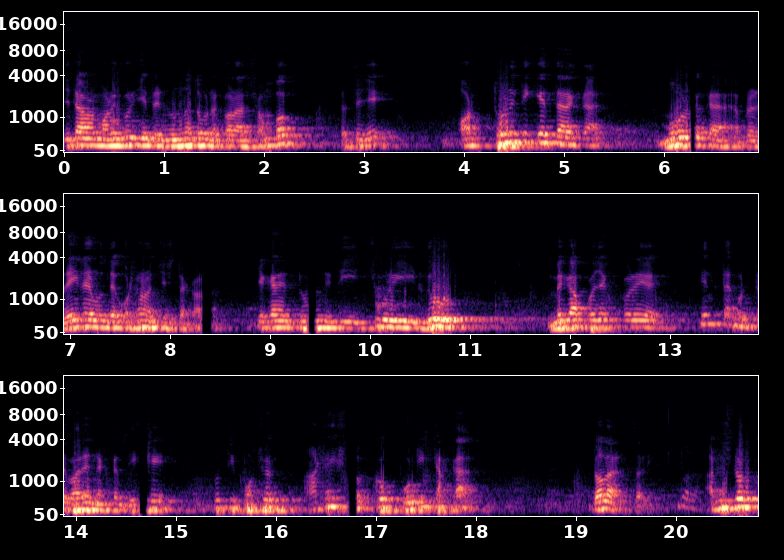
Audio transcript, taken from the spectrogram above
যেটা আমরা মনে করি যেটা ন্যূনতমটা করা সম্ভব। হচ্ছে যে অর্থনীতিকে তার একটা মূল একটা আপনার রেলের মধ্যে ওঠানোর চেষ্টা করা। যেখানে দুর্নীতি, চুরি, লুট মেগা প্রজেক্ট করে চিন্তা করতে পারেন একটা দেশে প্রতি বছর আঠাইশ লক্ষ কোটি টাকা ডলার সরি আঠাশ লক্ষ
